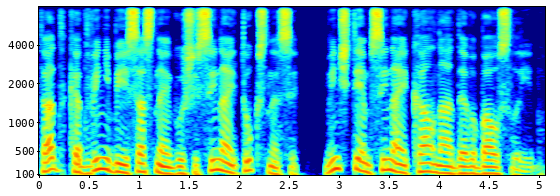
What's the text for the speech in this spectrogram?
Tad, kad viņi bija sasnieguši Sinai tuksnesi, viņš tiem Sinai kalnā deva bauslību.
